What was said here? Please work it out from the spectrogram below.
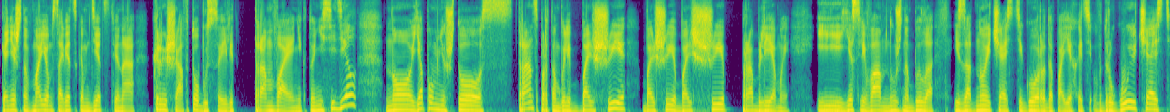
Конечно, в моем советском детстве на крыше автобуса или трамвая никто не сидел, но я помню, что с транспортом были большие, большие, большие проблемы. И если вам нужно было из одной части города поехать в другую часть,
